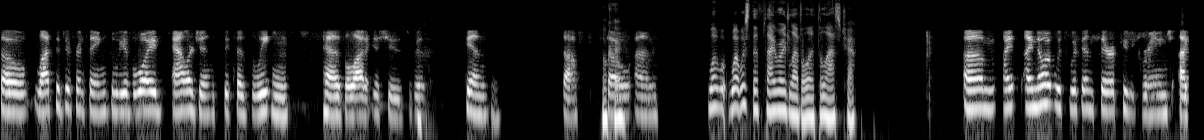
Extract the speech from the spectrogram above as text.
so lots of different things. We avoid allergens because the Wheaten has a lot of issues with skin stuff. Okay. So um, What What was the thyroid level at the last check? um, I I know it was within therapeutic range. I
